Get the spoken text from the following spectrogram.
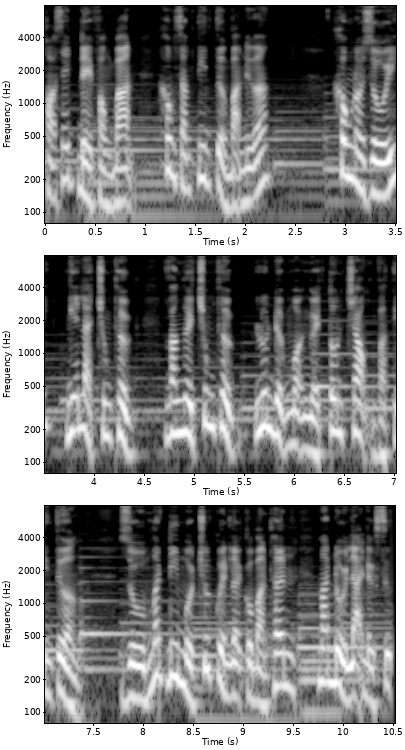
họ sẽ đề phòng bạn, không dám tin tưởng bạn nữa. Không nói dối nghĩa là trung thực và người trung thực luôn được mọi người tôn trọng và tin tưởng. Dù mất đi một chút quyền lợi của bản thân mà đổi lại được sự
